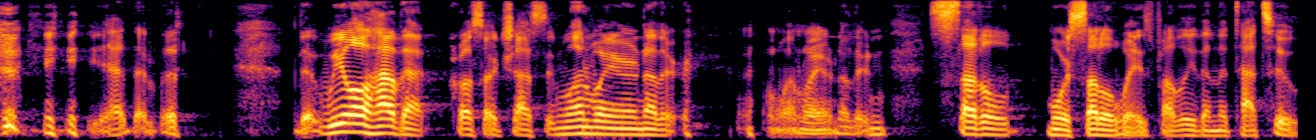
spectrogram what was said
he had that, but that we all have that across our chest in one way or another, one way or another, in subtle, more subtle ways probably than the tattoo.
